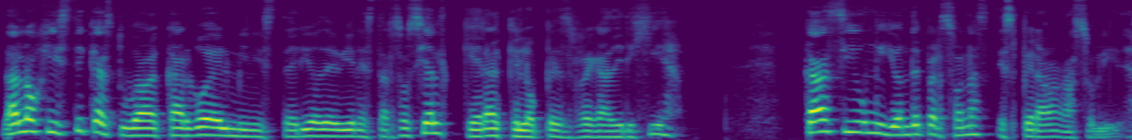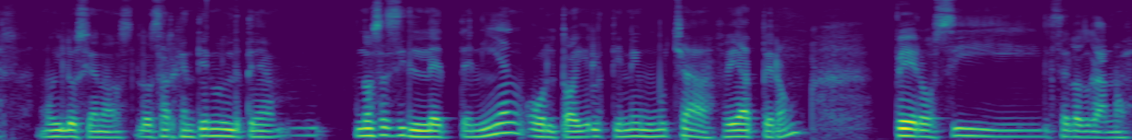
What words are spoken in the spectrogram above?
La logística estuvo a cargo del Ministerio de Bienestar Social, que era el que López Rega dirigía. Casi un millón de personas esperaban a su líder, muy ilusionados. Los argentinos le tenían, no sé si le tenían o todavía le tienen mucha fe a Perón, pero sí se los ganó.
